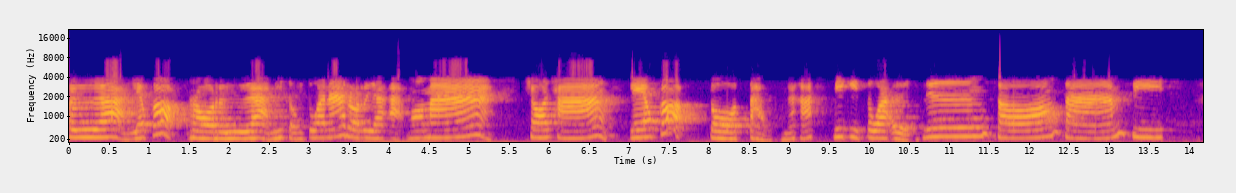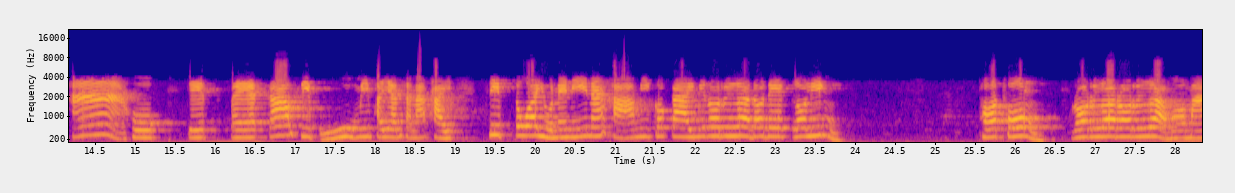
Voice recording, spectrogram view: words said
เรือ แล้วก็รอเรือ มีสองตัวนะ รอเรืออะมอมาชอช้าง แล้วก็โตเต่านะคะ มีกี่ตัวเอ่ยหนึ่งสองสามสี่ห้าหกเจ็ดแปดเก้าสิบอู้มีพยัญชนะไทยสิบตัวอยู่ในนี้นะคะ มีกอไก่มีรอเรือดอเด็กรอลิงทอทง รอเรือรอเรือมอม้า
